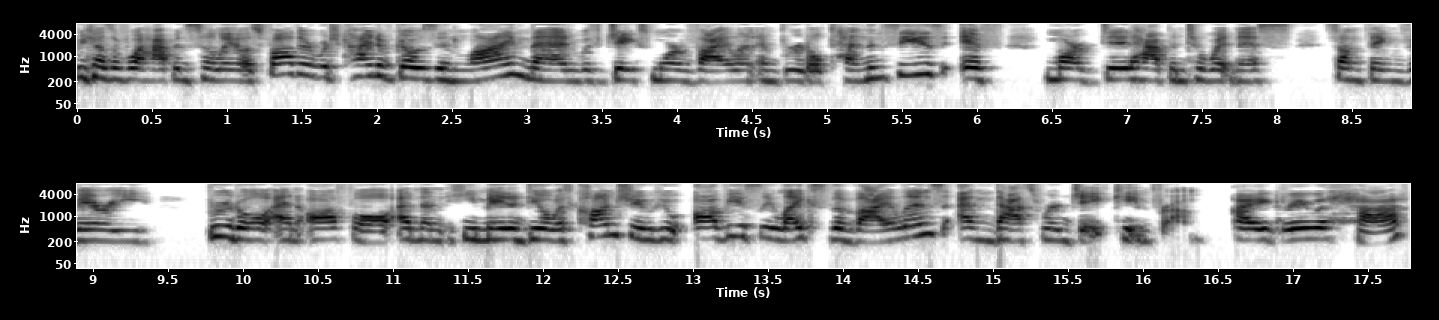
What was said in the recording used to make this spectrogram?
because of what happens to Layla's father, which kind of goes in line then with Jake's more violent and brutal tendencies if Mark did happen to witness something very brutal and awful. And then he made a deal with Khonshu, who obviously likes the violence, and that's where Jake came from. I agree with half,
